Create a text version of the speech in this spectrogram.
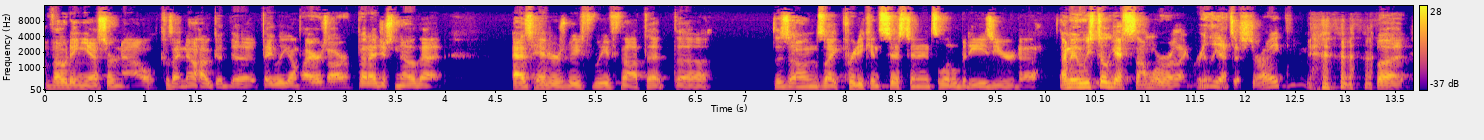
voting yes or no because I know how good the big league umpires are, but I just know that as hitters, we've we've thought that the the zone's like pretty consistent. And it's a little bit easier to. I mean, we still get some where we're like, really, that's a strike, but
